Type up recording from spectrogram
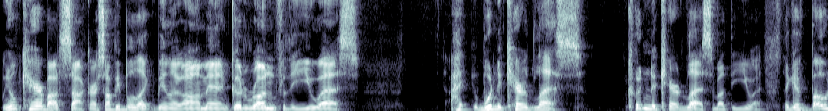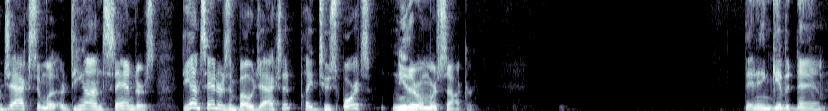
We don't care about soccer. I saw people like being like, oh man, good run for the US. I wouldn't have cared less. Couldn't have cared less about the US. Like if Bo Jackson was, or Deion Sanders, Deion Sanders and Bo Jackson played two sports, neither of them were soccer. They didn't give a damn.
